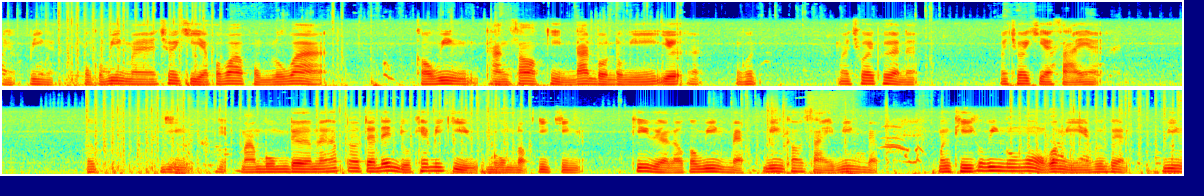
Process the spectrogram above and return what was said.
เนี่ยวิ่งอะผมก็วิ่งมาช่วยเคลียร์เพราะว่าผมรู้ว่าเขาวิ่งทางซอกหินด้านบนตรงนี้ เยอะอะผมก็มาช่วยเพื่อนอะมาช่วยเคลียร์สายอะปึ๊บยิงเนี่ยมามุมเดิมแล้วครับ เราจะเล่นอยู่แค่ไม่กี่มุมหรอกจริงๆอะที่เหลือเราก็วิ่งแบบวิ่งเข้าใส่วิ่งแบบ บางทีก็วิ่งโง่ๆก็มีอะเพื่อนๆวิ่ง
